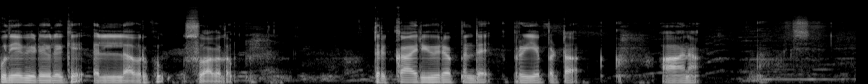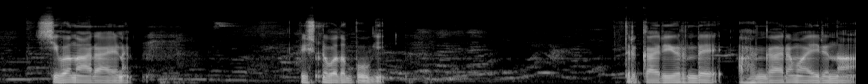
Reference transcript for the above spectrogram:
പുതിയ വീഡിയോയിലേക്ക് എല്ലാവർക്കും സ്വാഗതം. തൃക്കാര്യൂരപ്പന്റെ പ്രിയപ്പെട്ട ആന ശിവനാരായണൻ വിഷ്ണുപദം പൂകി. തൃക്കാര്യൂരിന്റെ അഹങ്കാരമായിരുന്ന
